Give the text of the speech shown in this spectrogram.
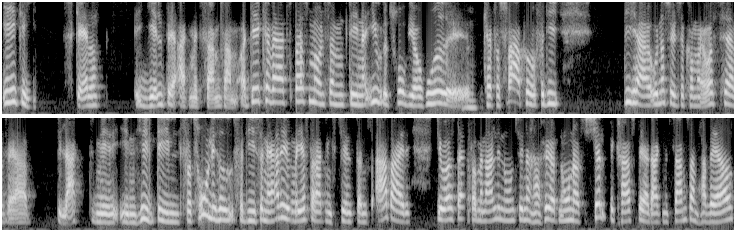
ikke skal hjælpe Ahmed Samsam. Og det kan være et spørgsmål, som det er naivt at tro, vi overhovedet øh, kan få svar på, fordi de her undersøgelser kommer jo også til at være belagt med en hel del fortrolighed, fordi sådan er det jo med efterretningstjenesternes arbejde. Det er jo også derfor, man aldrig nogensinde har hørt nogen officielt bekræfte, at Ahmed Samsam har været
